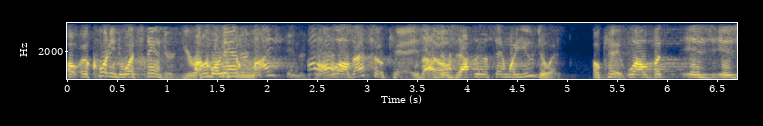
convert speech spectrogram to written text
Oh, according to what standard? Your according own standard? According to my standard. Oh, yes. well, that's okay. That's so... exactly the same way you do it. Okay, well, but is is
